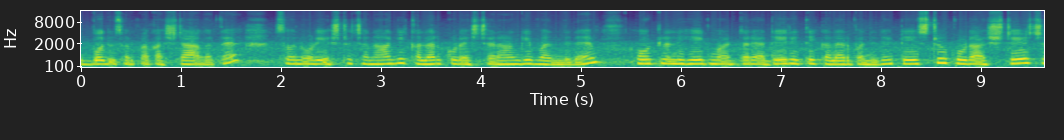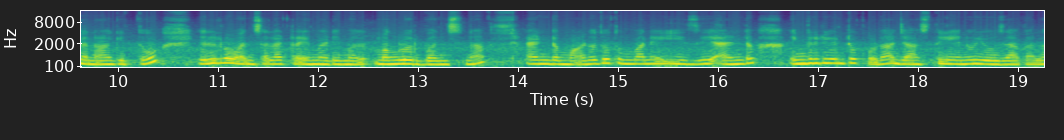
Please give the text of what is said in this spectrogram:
ಉಬ್ಬೋದು, ಸ್ವಲ್ಪ ಕಷ್ಟ ಆಗುತ್ತೆ. ಸೊ ನೋಡಿ, ಎಷ್ಟು ಚೆನ್ನಾಗಿ ಕಲರ್ ಕೂಡ ಎಷ್ಟು ಚೆನ್ನಾಗಿ ಬಂದಿದೆ. ಹೋಟ್ಲಲ್ಲಿ ಹೇಗೆ ಮಾಡ್ತಾರೆ, ಅದೇ ರೀತಿ ಕಲರ್ ಬಂದಿದೆ. ಟೇಸ್ಟು ಕೂಡ ಅಷ್ಟೇ ಚೆನ್ನಾಗಿತ್ತು. ಎಲ್ಲರೂ ಒಂದ್ಸಲ ಟ್ರೈ ಮಾಡಿ ಮಂಗಳೂರು ಬನ್ಸ್ನ ಆ್ಯಂಡ್ ಮಾಡೋದು ತುಂಬಾ ಈಸಿ ಆ್ಯಂಡ್ ಇಂಗ್ರೀಡಿಯೆಂಟು ಕೂಡ ಜಾಸ್ತಿ ಏನೂ ಯೂಸ್ ಆಗಲ್ಲ.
